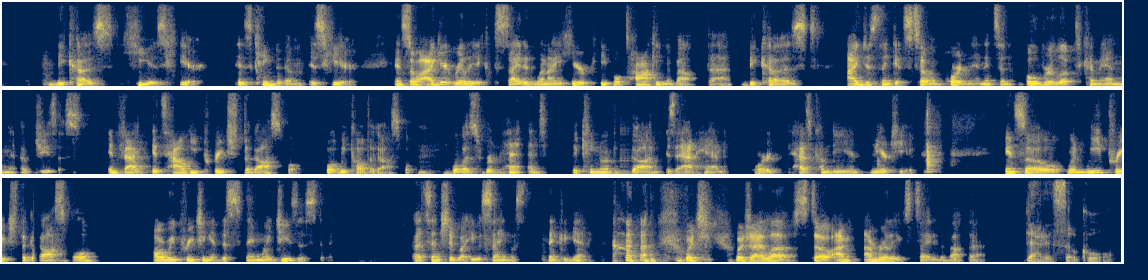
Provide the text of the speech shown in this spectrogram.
because he is here. His kingdom is here. And so I get really excited when I hear people talking about that because I just think it's so important and it's an overlooked commandment of Jesus. In fact, it's how he preached the gospel. What we call the gospel mm-hmm. was repent, the kingdom of God is at hand or has come near, near to you. And so when we preach the gospel, are we preaching it the same way Jesus did? Essentially, what he was saying was think again, which which I love. So I'm I'm really excited about that. That is so cool.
